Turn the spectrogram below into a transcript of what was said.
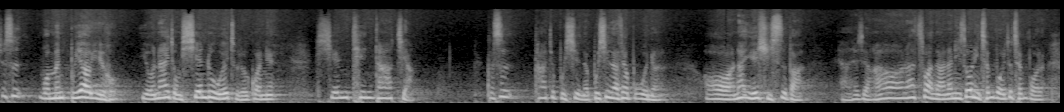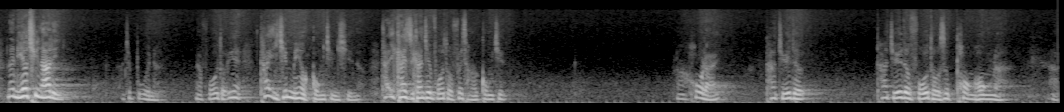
就是我们不要有有那一种先入为主的观念，先听他讲，可是他就不信了，不信他就不问了。哦，那也许是吧？啊，就讲哦，那算了，那你说你成佛就成佛了，那你要去哪里？就不问了。那佛陀，因为他已经没有恭敬心了，他一开始看见佛陀非常的恭敬，啊，后来。他觉得，他觉得佛陀是碰轰了，啊，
